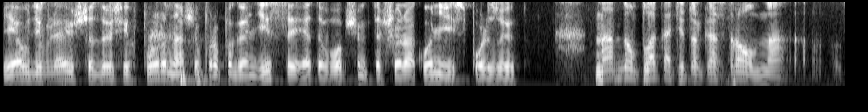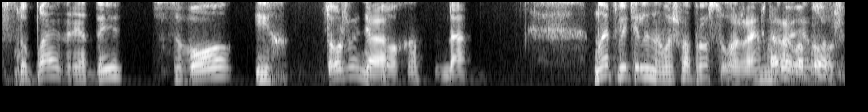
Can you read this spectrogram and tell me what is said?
Я удивляюсь, что до сих пор наши пропагандисты это, в общем-то, широко не используют. На одном плакате только остроумно. Вступай в ряды своих. Тоже Да. неплохо. Да. Мы ответили на ваш вопрос, уважаемый Второй вопрос.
